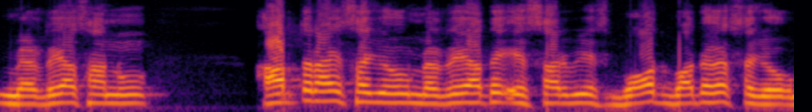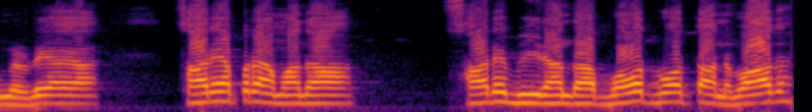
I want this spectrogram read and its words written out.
ਮਿਲ ਰਿਹਾ ਸਾਨੂੰ। ਹਰ ਤਰ੍ਹਾਂ ਦਾ ਸਹਿਯੋਗ ਮਿਲ ਰਿਹਾ ਤੇ ਇਸ ਸਰਵਿਸ ਬਹੁਤ ਵੱਧ ਸਹਿਯੋਗ ਮਿਲ ਰਿਹਾ ਆ। ਸਾਰਿਆਂ ਭਰਾਵਾਂ ਦਾ, ਸਾਰੇ ਵੀਰਾਂ ਦਾ ਬਹੁਤ ਬਹੁਤ ਧੰਨਵਾਦ।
